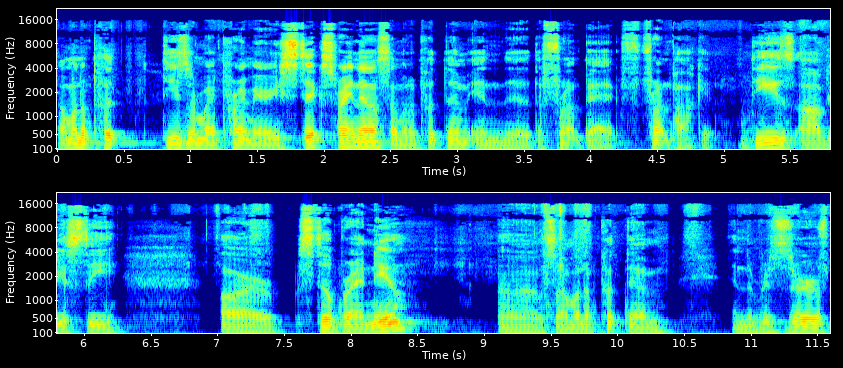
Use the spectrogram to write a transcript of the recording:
I'm going to put, these are my primary sticks right now. So I'm going to put them in the, the front bag, front pocket. These obviously are still brand new. Uh, so I'm going to put them in the reserve.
